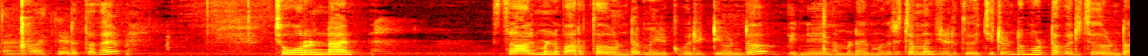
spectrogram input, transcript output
തയ്യാറാക്കിയെടുത്തത്. ചോറുണ്ണാൻ സാൽമൺ വറുത്തതുണ്ട് മെഴുക്ക് പുരട്ടിയുണ്ട് പിന്നെ നമ്മുടെ മുതിരച്ചമ്മന്തി എടുത്ത് വെച്ചിട്ടുണ്ട് മുട്ട പൊരിച്ചതുണ്ട്.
